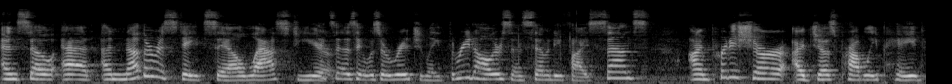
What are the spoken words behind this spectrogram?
and so at another estate sale last year, it says it was originally $3.75. I'm pretty sure I just probably paid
